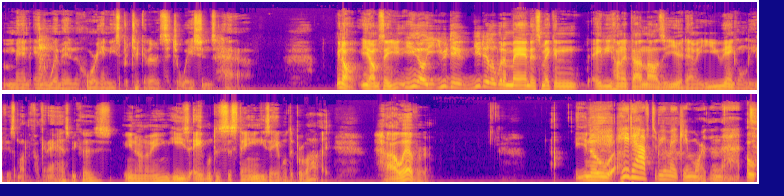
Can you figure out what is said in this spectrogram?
men and women who are in these particular situations have. You know, you know what I'm saying? You, you know, you did, you dealing with a man that's making eighty, hundred thousand dollars a year, damn it. You ain't gonna leave his motherfucking ass because, you know what I mean? He's able to sustain, he's able to provide. However, you know, uh, he'd have to be making more than that oh,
